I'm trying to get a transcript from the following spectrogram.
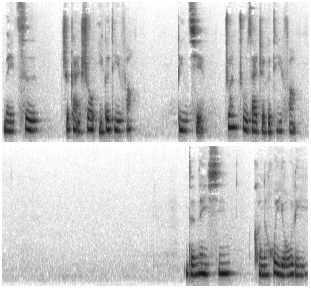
每次只感受一个地方，并且专注在这个地方。你的内心可能会游离，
